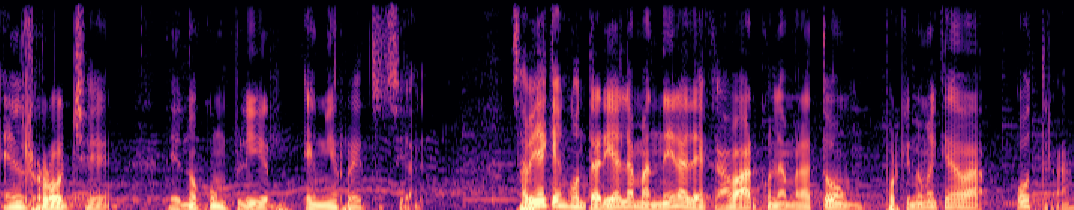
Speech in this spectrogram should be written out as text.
el roche de no cumplir en mi red social. Sabía que encontraría la manera de acabar con la maratón porque no me quedaba otra,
